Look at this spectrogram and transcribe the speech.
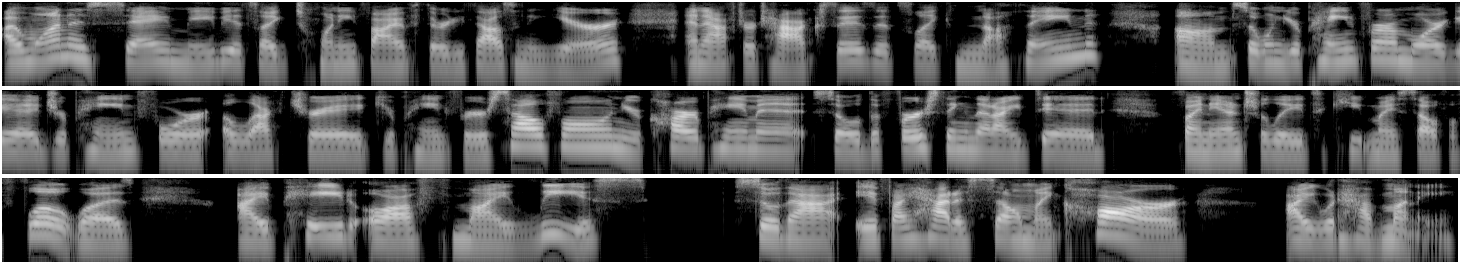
I want to say maybe it's like 25, 30,000 a year. And after taxes, it's like nothing. Um, so when you're paying for a mortgage, you're paying for electric, you're paying for your cell phone, your car payment. So the first thing that I did financially to keep myself afloat was I paid off my lease so that if I had to sell my car, I would have money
